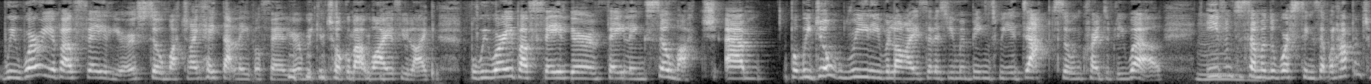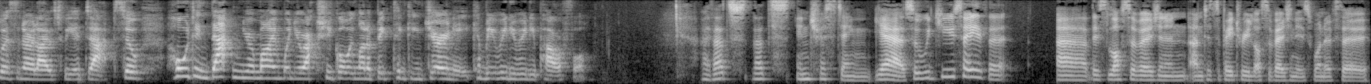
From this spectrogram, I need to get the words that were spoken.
we worry about failure so much. I hate that label failure. We can talk about why if you like, but we worry about failure and failing so much. Um, but we don't really realize that as human beings we adapt so incredibly well. Mm. even to some of the worst things that will happen to us in our lives we adapt. So holding that in your mind when you're actually going on a big thinking journey can be really really powerful. Oh, that's that's interesting. Yeah. So would you say that uh, this loss aversion and anticipatory loss aversion is one of the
